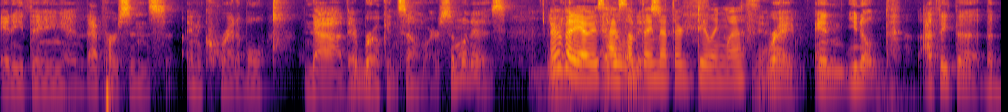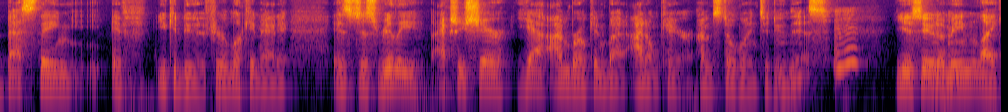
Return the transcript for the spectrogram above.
anything and that person's incredible nah they're broken somewhere someone is You know, Everybody always has something is. that they're dealing with. Yeah. Right. And you know, I think the the best thing if you could do if you're looking at it is just really actually share, yeah, I'm broken, but I don't care. I'm still going to do mm-hmm. this. Mm-hmm. You see what I mm-hmm. mean? Like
